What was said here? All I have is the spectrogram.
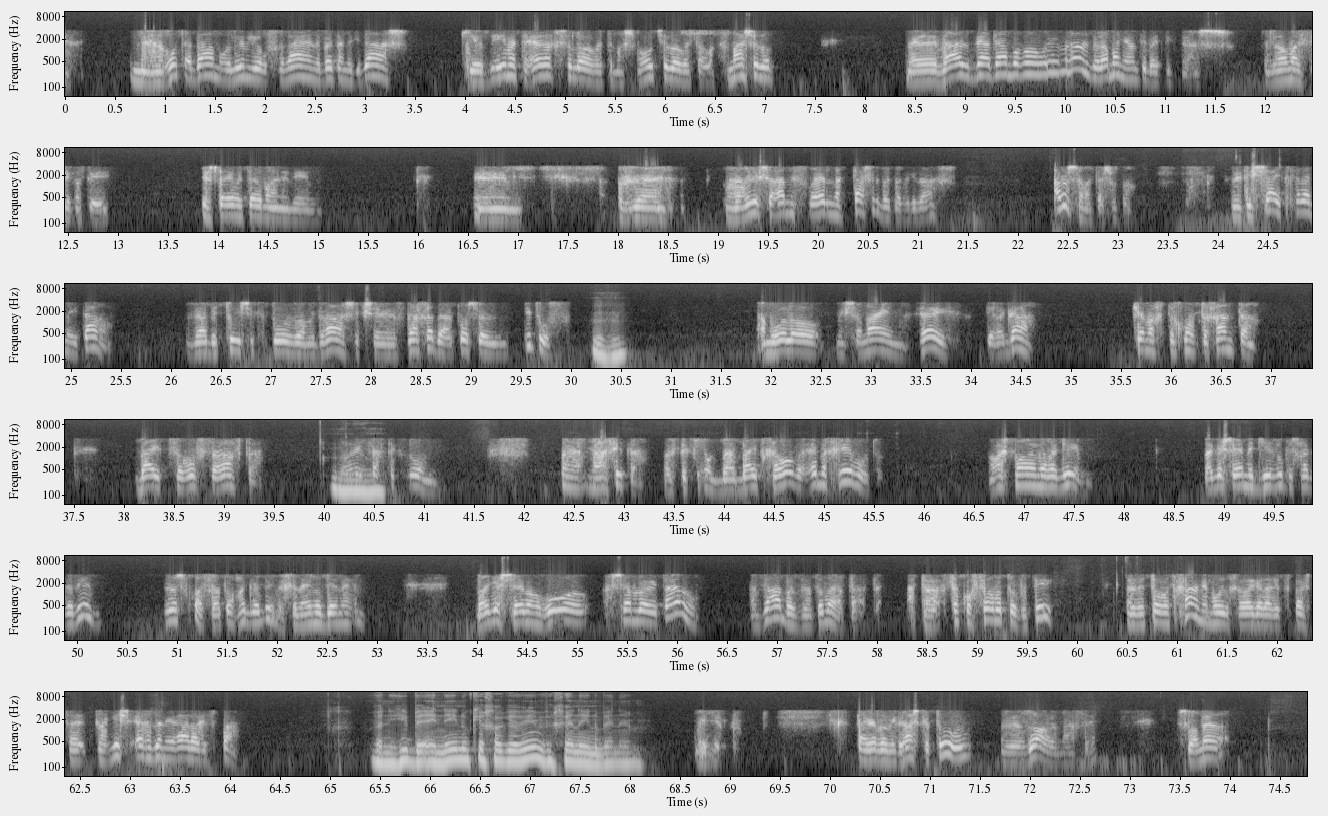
נהרות אדם עולים לירושלים, לבית המקדש, כי יודעים את הערך שלו ואת המשמעות שלו ואת העוצמה שלו. אה, ואז בני אדם אומרים, לא, זה לא מעניין אותי בית מקדש, זה לא מעסיק אותי, יש דברים יותר מעניינים. אה, וברגע שעם ישראל נטש את בית המקדש, אז הוא שם נטש אותו. נטישה התחילה מאיתנו. זה הביטוי שכתוב במדרש, שכשהזדחה דעתו של טיטוס, אמרו לו משמיים, היי, תירגע, קמח טחון טחנת, בית שרוף שרפת, לא ניצחת כלום. מה עשית? לא עשית כלום. בית חרוב, הם החריבו אותו. ממש כמו המרגלים. ברגע שהם הגיבו כחגבים, זה לא שכוח, עשה אותו חגבים, וכן היינו ביניהם. ברגע שהם אמרו, השם לא איתנו, אז אבא, זה, אתה אומר, אתה, אתה, אתה, אתה כופר בטובתי, אז לטובתך אני מוריד לך רגע לרצפה, שתרגיש איך זה נראה על הרצפה. ונהי בעינינו כחגבים וכן היינו בעיניהם. בדיוק. אגב, במדרש כתוב, זה זוהר למעשה, שהוא אומר,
